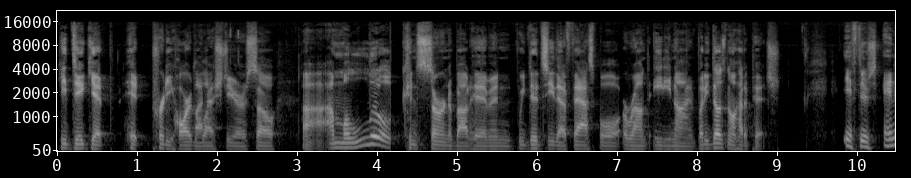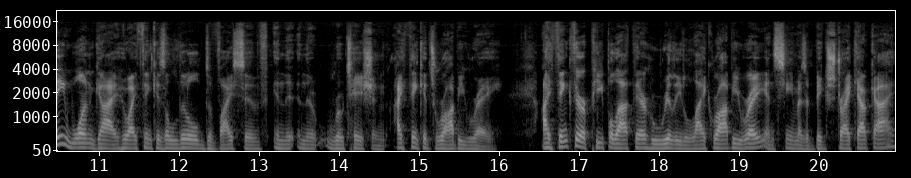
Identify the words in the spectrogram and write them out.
he did get hit pretty hard last year. So uh, I'm a little concerned about him, and we did see that fastball around 89, but he does know how to pitch. If there's any one guy who I think is a little divisive in the in the rotation, I think it's Robbie Ray. I think there are people out there who really like Robbie Ray and see him as a big strikeout guy.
